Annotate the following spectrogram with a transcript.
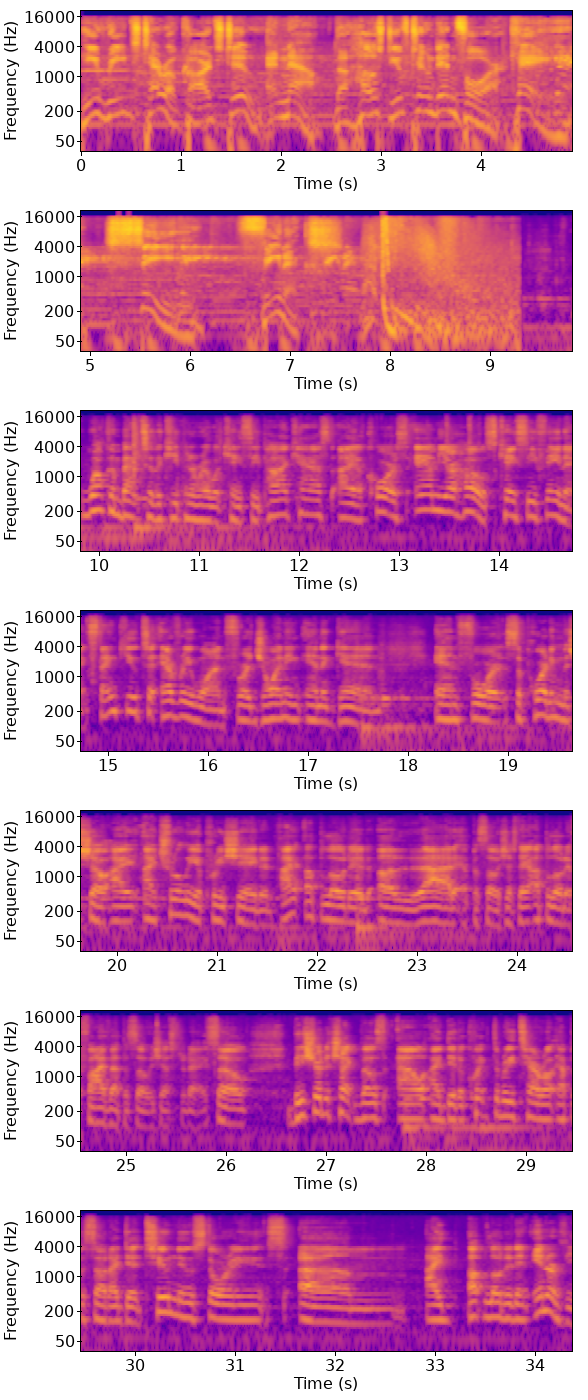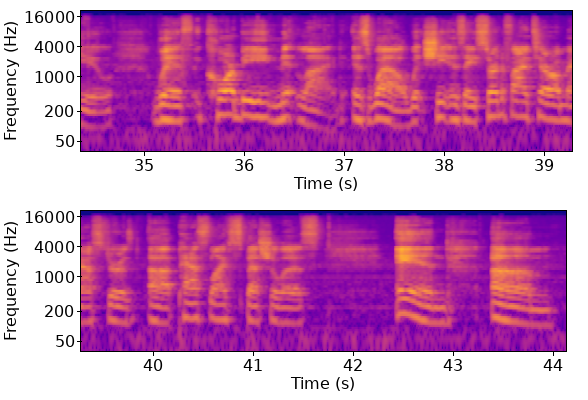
He reads tarot cards too. And now, the host you've tuned in for, KC Phoenix. Welcome back to the Keeping It Real with KC podcast. I, of course, am your host, KC Phoenix. Thank you to everyone for joining in again and for supporting the show. I, I truly appreciate it. I uploaded a lot of episodes yesterday. I uploaded five episodes yesterday. So be sure to check those out. I did a quick three tarot episode, I did two news stories. Um, I uploaded an interview with Corby Mitlide as well, which she is a certified tarot master, uh, past life specialist, and um,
